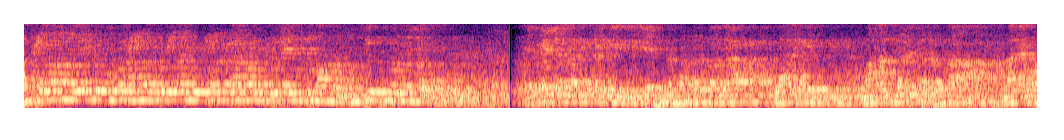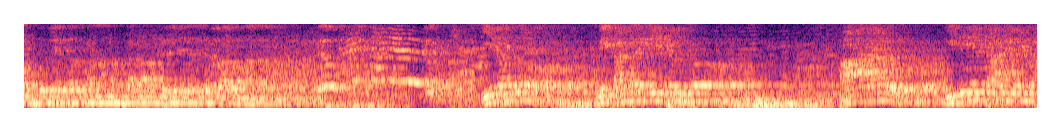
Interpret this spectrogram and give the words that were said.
అస్సలం వరహమతుల్లాహి వబరకాతుహు. తెలియజేస్తున్నాను. ఇదే దాని యొక్క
